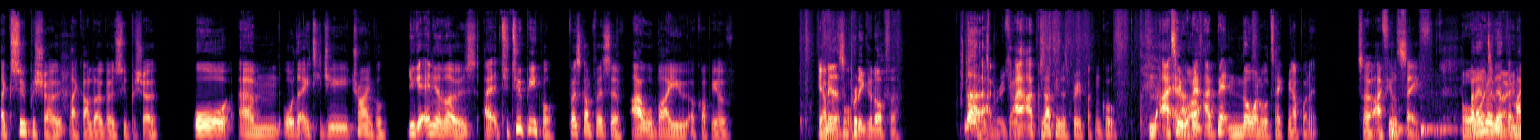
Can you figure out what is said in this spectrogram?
like Super Show, like our logo, Super Show, or um or the ATG triangle. You get any of those uh, to two people, first come first serve. I will buy you a copy of. I mean, that's a pretty good offer. no, That's I- pretty. I, because I, think that's pretty fucking cool. And I, tell you I, what, bet, I bet no one will take me up on it, so I feel safe. Oh, but I know don't know that there might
